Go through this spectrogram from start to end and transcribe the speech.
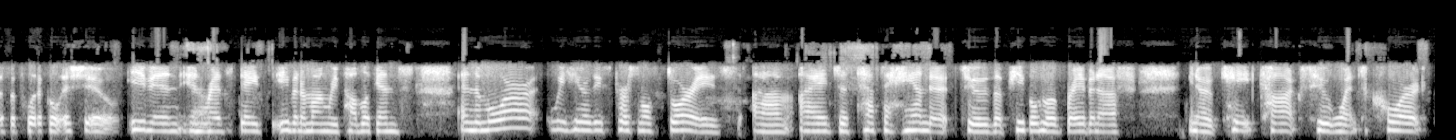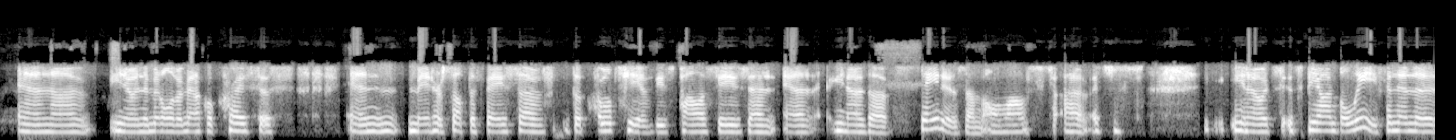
as a political issue, even in red states, even among Republicans. And the more we hear these personal stories, um, I just have to hand it to the people who are brave enough. You know, Kate Cox, who went to court and uh, you know in the middle of a medical crisis and made herself the face of the cruelty of these policies and and you know the sadism almost uh, it's just you know it's it's beyond belief. And then the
